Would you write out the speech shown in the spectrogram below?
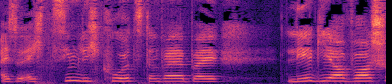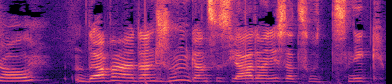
Also echt ziemlich kurz. Dann war er bei Legia Warschau. Da war er dann schon ein ganzes Jahr. Dann ist er zu Snick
